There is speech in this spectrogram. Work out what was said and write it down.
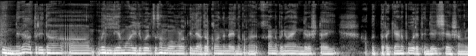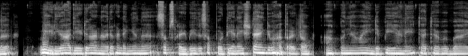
പിന്നെ രാത്രി ഇതാ വലിയ മൊയിൽ പോലത്തെ സംഭവങ്ങളൊക്കെ ഇല്ല? അതൊക്കെ വന്നിട്ടുണ്ടായിരുന്നു. പറഞ്ഞ കണ്ടപ്പോൾ ഭയങ്കര ഇഷ്ടമായി അപ്പോൾ ഇത്രയൊക്കെയാണ് പൂരത്തിന്റെ വിശേഷങ്ങൾ വീഡിയോ ആദ്യമായിട്ട് കാണുന്നവരൊക്കെ ഉണ്ടെങ്കിൽ ഒന്ന് സബ്സ്ക്രൈബ് ചെയ്ത് സപ്പോർട്ട് ചെയ്യണേ. ഇഷ്ടമായെങ്കിൽ മാത്രം കേട്ടോ. അപ്പോൾ ഞാൻ മൈൻഡപ്പ് ചെയ്യണേ. Tata bye.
